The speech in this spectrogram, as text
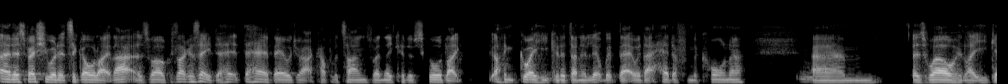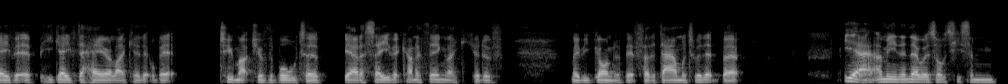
and especially when it's a goal like that as well. Because, like I say, De, De Gea bailed you out a couple of times when they could have scored. Like, I think Guehi could have done a little bit better with that header from the corner. Um, as well. Like, he gave it, a, he gave De Gea like a little bit too much of the ball to be able to save it, kind of thing. Like, he could have maybe gone a bit further downwards with it. But yeah, I mean, and there was obviously some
